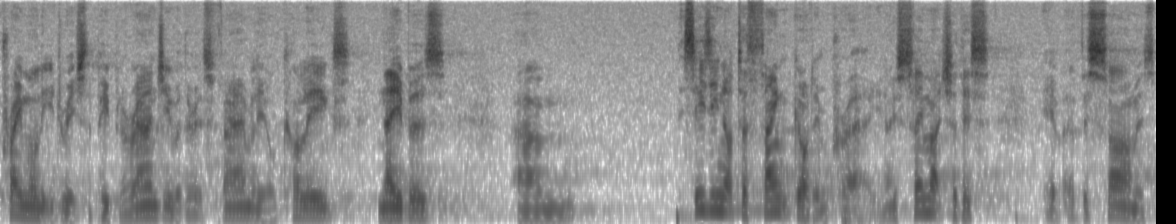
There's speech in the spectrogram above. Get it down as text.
pray more that you'd reach the people around you, whether it's family or colleagues, neighbors. Um, it's easy not to thank God in prayer. You know, so much of this of this psalm is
